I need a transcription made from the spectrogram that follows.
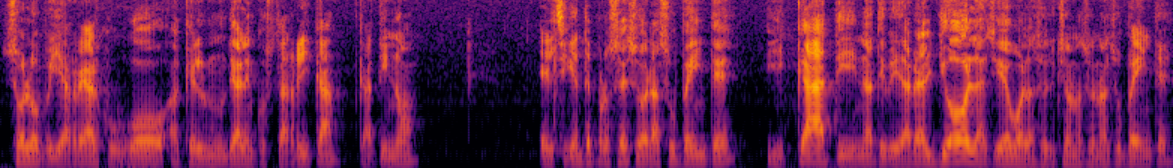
Solo Villarreal jugó aquel mundial en Costa Rica, Katy no. El siguiente proceso era sub-20 y Katy y Nati Villarreal yo las llevo a la selección nacional sub-20.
